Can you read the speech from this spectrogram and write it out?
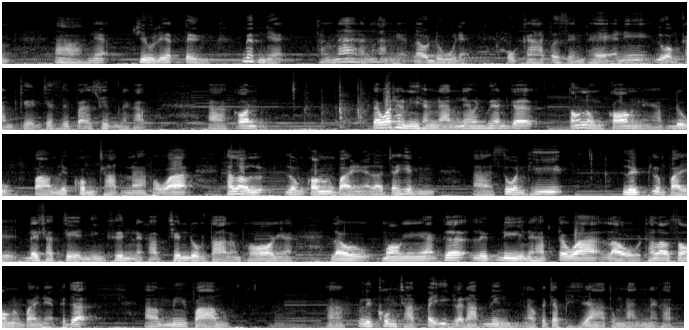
อ่าเนี่ยผิวเรียบตึงแบบเนี้ยทั้งหน้าทั้งหลังเนี่ยเราดูเนี่ยโอกาสเปอร์เซ็นต์แพ้อันนี้รวมกันเกิน70-80นะครับอ่าก่อนแต่ว่าทางนี้ทางนั้นเนี่ยเพื่อนๆก็ ต้องลงกล้องนะครับดูความลึกคมชัดนะเพราะว่าถ้าเราลงกล้องลงไปเนี่ยเราจะเห็นส่วนที่ลึกลงไปได้ชัดเจนยิ่งขึ้นนะครับ เช่นดวงตาหลวงพ่ออย่างเงี้ยเรามองอย่างเงี้ยก็ลึกดีนะครับ แต่ว่าเราถ้าเราส่องลงไปเนี่ยก็จะมีความลึกคมชัดไปอีกระดับหนึ่ง เราก็จะพิจารณาตรงนั้นนะครับ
